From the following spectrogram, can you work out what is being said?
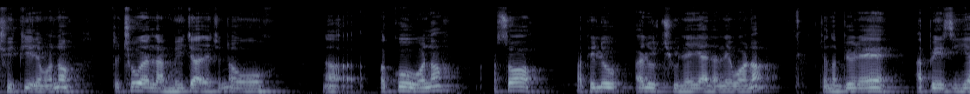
ခြွေပြည့်တယ်ပေါ့နော်တချို့ကလာမေးကြတယ်ကျွန်တော်နော်အကိုပေါ့နော်အစောဘာဖြစ်လို့အဲ့လိုခြွေလိုက်ရတာလဲပေါ့နော် ကျွန်တော်ပြောတယ်အပေစီက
